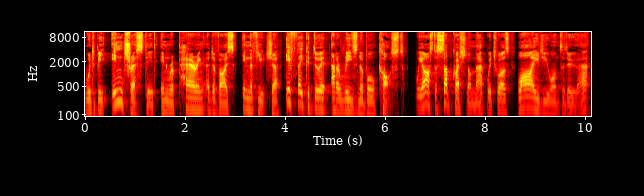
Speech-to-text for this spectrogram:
would be interested in repairing a device in the future if they could do it at a reasonable cost. We asked a sub question on that, which was, why do you want to do that?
